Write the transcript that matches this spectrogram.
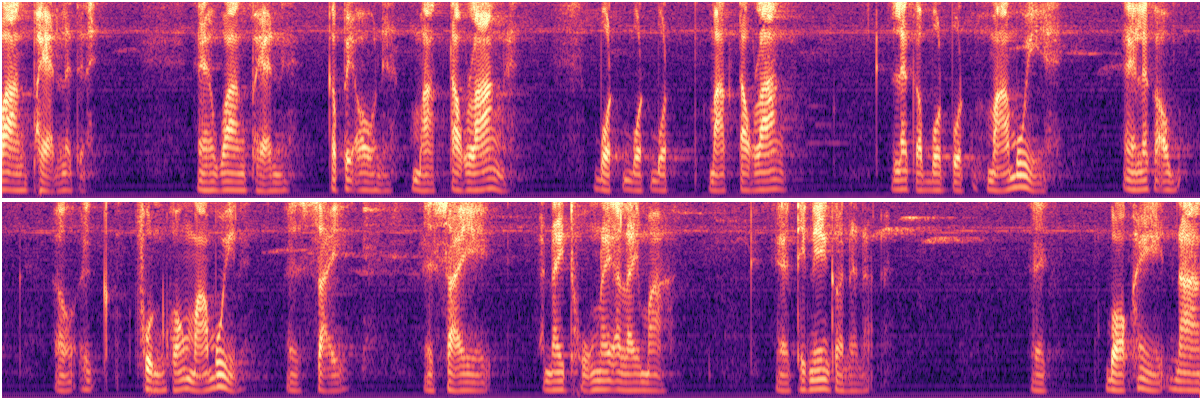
วางแผนเลยแต่เนี่ย วางแผนก็ไปเอาเนี่ยหมากเตาล้างบดบดบดหมากเตาล้าง แล้วก็บดบดหมามุ้ยแล้วก็เอาเอาฝุ่นของหมามุ้ยใส่ใส่ในถุงในอะไรมาทีนี้ก่อนนะบอกให้นาง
